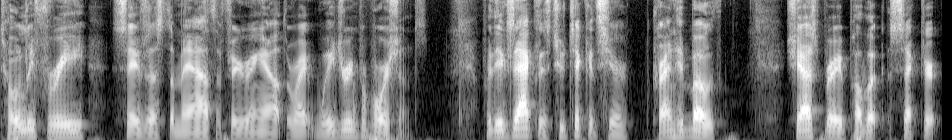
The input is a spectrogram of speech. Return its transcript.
Totally free, saves us the math of figuring out the right wagering proportions. For the exact, there's two tickets here. Try and hit both. Shaftesbury Public Sector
